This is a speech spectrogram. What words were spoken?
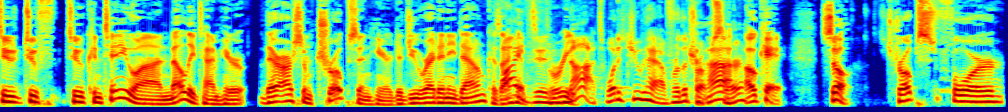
To to to continue on Melody Time here, there are some tropes in here. Did you write any down? Because I, I, did three. not. What did you have for the tropes, Ah, sir? Okay, so tropes for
